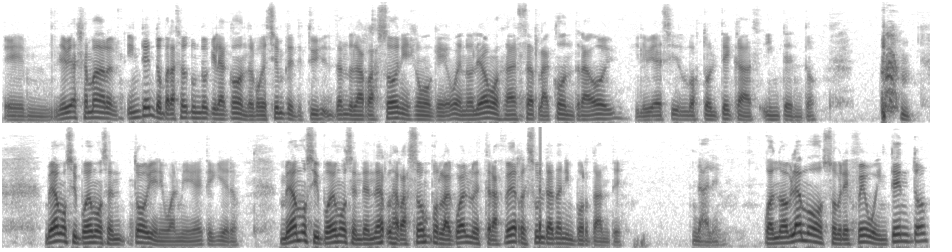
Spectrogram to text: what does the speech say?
le voy a llamar intento para hacerte un toque la contra, porque siempre te estoy dando la razón y es como que, bueno, le vamos a hacer la contra hoy y le voy a decir los toltecas intento. Veamos si podemos... Todo bien igual, Miguel, te quiero. Veamos si podemos entender la razón por la cual nuestra fe resulta tan importante. Dale. Cuando hablamos sobre fe o intento,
